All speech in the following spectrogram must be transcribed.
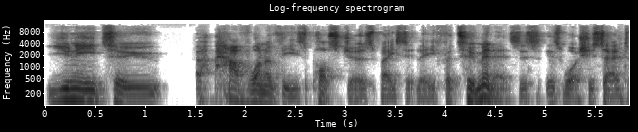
you need to have one of these postures basically for two minutes is, is what she said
